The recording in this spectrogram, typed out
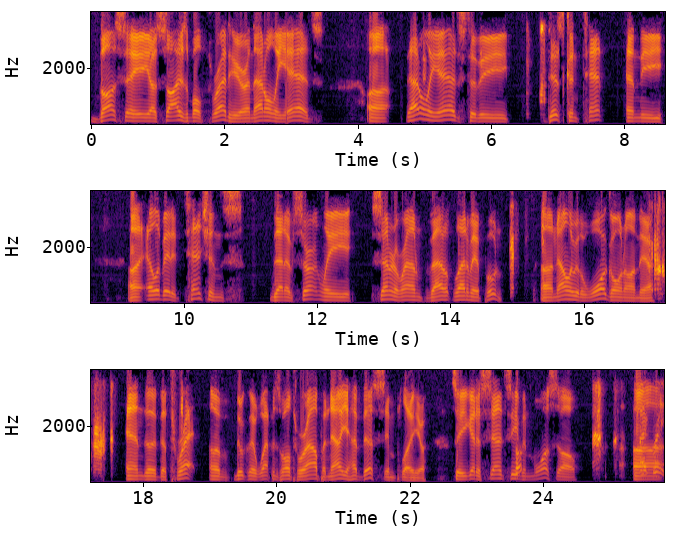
Thus, a, a, sizable threat here, and that only adds uh, that only adds to the discontent and the uh, elevated tensions that have certainly centered around Vladimir Putin. Uh, not only with the war going on there and the the threat of nuclear weapons all throughout, but now you have this in play here. So you get a sense even more so. Uh,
